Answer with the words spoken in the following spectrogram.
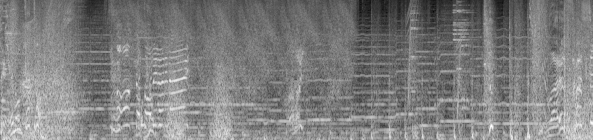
デーモンカッおっと止められない。甘いワルスマッシュ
